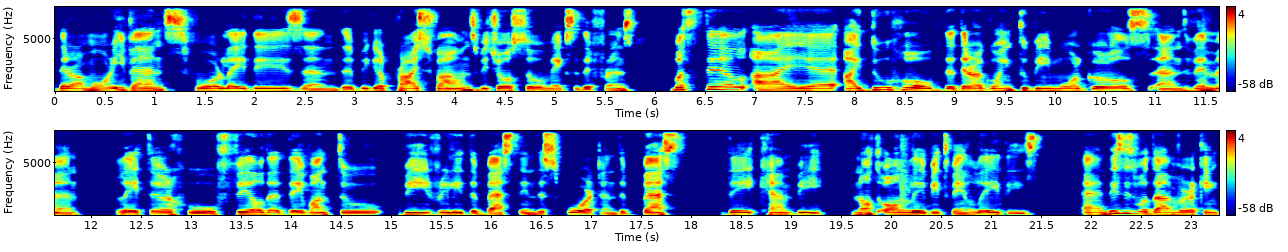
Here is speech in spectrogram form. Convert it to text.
There are more events for ladies and the bigger prize funds, which also makes a difference. But still, I uh, I do hope that there are going to be more girls and women later who feel that they want to be really the best in the sport and the best they can be, not only between ladies. And this is what I'm working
